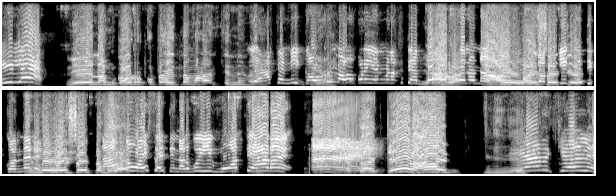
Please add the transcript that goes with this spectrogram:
ನೀಲ ನೀ ನಮ್ ಗೌಡ್ರ ಕುಟ ಇದ್ದ ಮಾಡ ಅಂತೀನಿ ಯಾಕ ನೀ ಗೌಡ್ರ ಮಾಡ್ಕೊಂಡು ಏನ್ ಮಾಡಕತ್ತಿ? ಯಾರ? ನಾವು ವಯಸ್ಸೈತಿ ದೊಡ್ಡ ಕಿತ್ತಿ ಕೊಂದೇನೆ. ಇನ್ನೂ ವಯಸ್ಸೈತಿ ನಮಗ. ವಯಸ್ಸೈತಿ ನನಗೂ ಈಗ ಮೂವತ್ತೆರಡು ಯಾಕ? ಕೇಳ. ಏನ್ ಕೇಳಿ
